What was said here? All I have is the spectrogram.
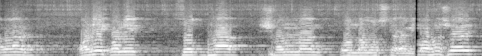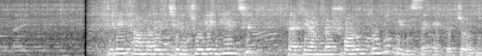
আমার অনেক অনেক শ্রদ্ধা, সম্মান ও নমস্কার আমি। মহাশয় তিনি আমাদের ছেড়ে চলে গিয়েছে, তাকে আমরা স্মরণ করব তিরিশ সেকেন্ডের জন্য।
